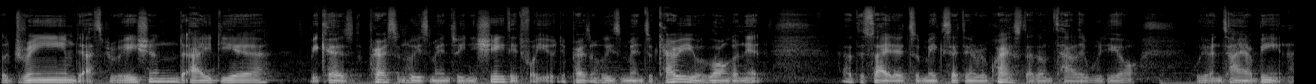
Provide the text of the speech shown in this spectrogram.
The dream, the aspiration, the idea, because the person who is meant to initiate it for you, the person who is meant to carry you along on it, uh, decided to make certain requests that don't tally with your with your entire being.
